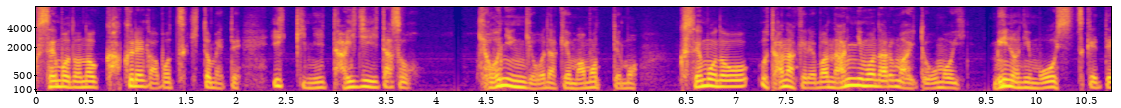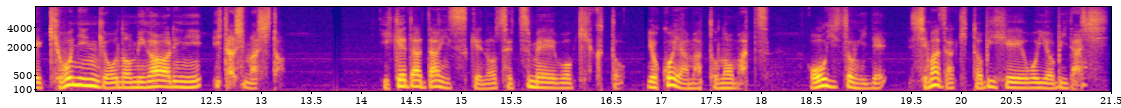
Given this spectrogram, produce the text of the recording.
くせ者の隠れ家を突き止めて一気に退治いたそう。京人形だけ守ってもくせ者を打たなければ何にもなるまいと思い美濃に申しつけて京人形の身代わりにいたしました。池田大輔の説明を聞くと横山殿松大急ぎで島崎飛平を呼び出し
